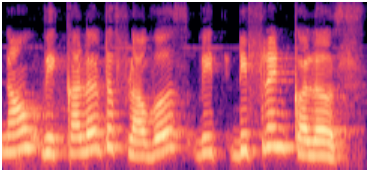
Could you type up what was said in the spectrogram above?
Now we color the flowers with different colors.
